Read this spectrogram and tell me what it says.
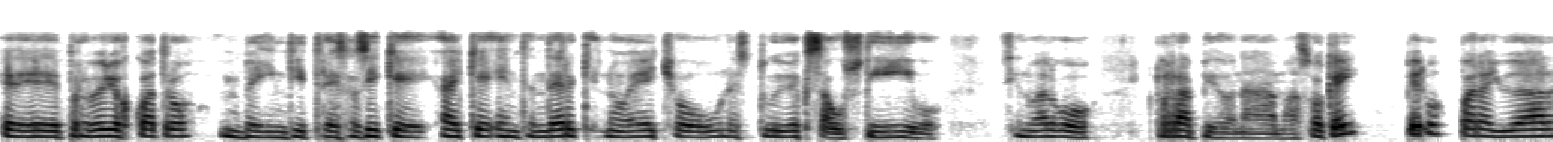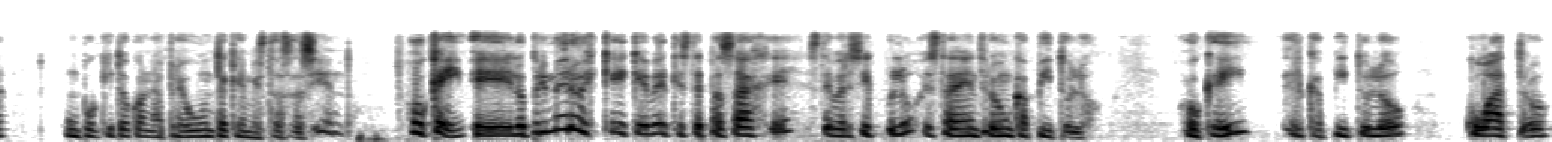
eh, Proverbios 4, 23. Así que hay que entender que no he hecho un estudio exhaustivo, sino algo rápido nada más. ¿Ok? Pero para ayudar un poquito con la pregunta que me estás haciendo. Ok, eh, lo primero es que hay que ver que este pasaje, este versículo, está dentro de un capítulo. ¿ok? El capítulo 4,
